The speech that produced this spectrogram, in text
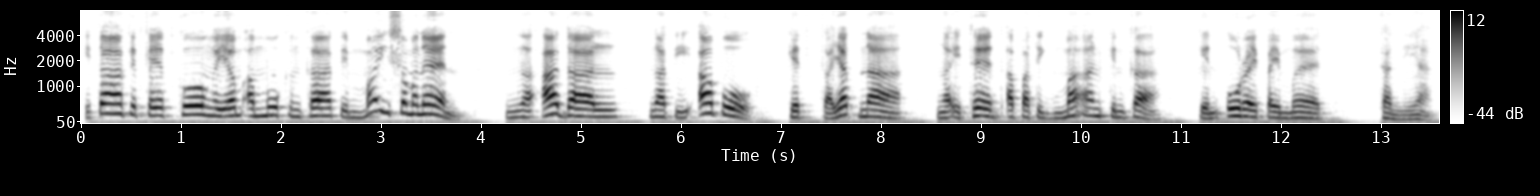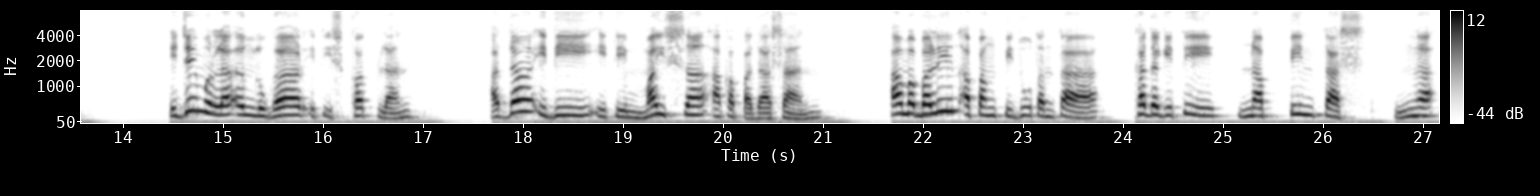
ita ket kayat ko ngayam ammo keng ka ti may samanen nga adal nga ti apo ket kayat na nga ited apatigmaan kin ka ken uray pay met kaniya. Ijay mo ang lugar iti Scotland, ada idi iti maysa akapadasan, a mabalin apang pidutan ta kadagiti na pintas nga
